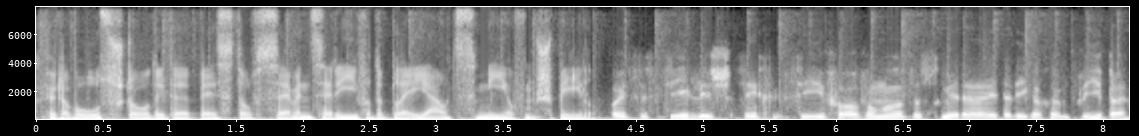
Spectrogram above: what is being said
Für Davos steht in der Best-of-Seven-Serie der Playouts mehr auf dem Spiel. Unser Ziel war sicher von Anfang an, dass wir äh, in der Liga bleiben können.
